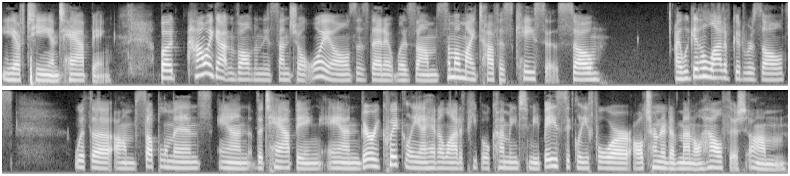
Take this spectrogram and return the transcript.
EFT and tapping. But how I got involved in the essential oils is that it was um, some of my toughest cases. So I would get a lot of good results with the um, supplements and the tapping. And very quickly, I had a lot of people coming to me basically for alternative mental health um,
